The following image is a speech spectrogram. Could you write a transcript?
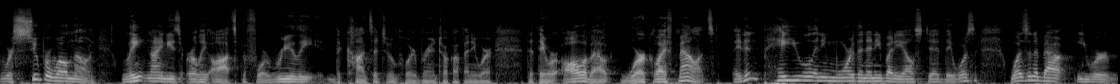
were super well known. Late 90s early aughts before really the concept of employer brand took off anywhere that they were all about work life balance. They didn't pay you any more than anybody else did. They wasn't wasn't about you were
